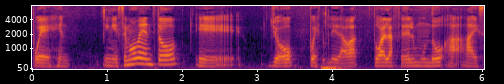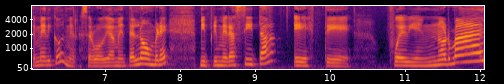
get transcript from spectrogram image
pues en, en ese momento eh, yo pues le daba toda la fe del mundo a, ese médico y me reservo obviamente el nombre. Mi primera cita, este, fue bien normal,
